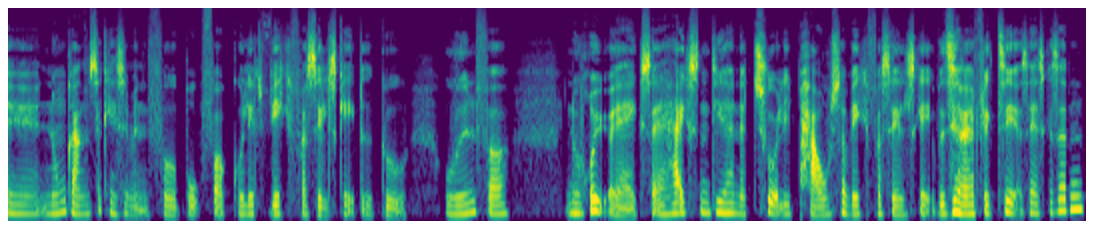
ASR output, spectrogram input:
Øh, nogle gange så kan jeg simpelthen få brug for at gå lidt væk fra selskabet, gå udenfor. Nu ryger jeg ikke, så jeg har ikke sådan de her naturlige pauser væk fra selskabet til at reflektere. Så jeg skal sådan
